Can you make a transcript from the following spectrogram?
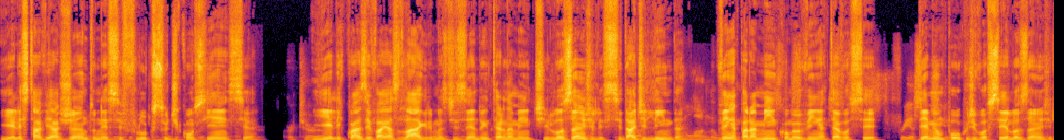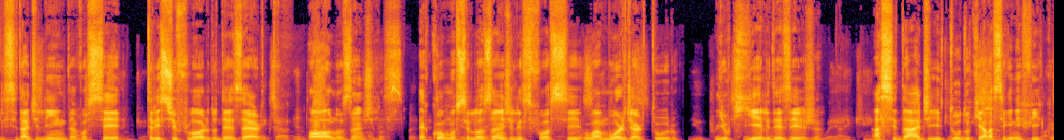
E ele está viajando nesse fluxo de consciência, e ele quase vai às lágrimas, dizendo internamente: Los Angeles, cidade linda, venha para mim como eu vim até você. Dê-me um pouco de você, Los Angeles, cidade linda, você, triste flor do deserto. Oh, Los Angeles. É como se Los Angeles fosse o amor de Arturo e o que ele deseja, a cidade e tudo o que ela significa.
